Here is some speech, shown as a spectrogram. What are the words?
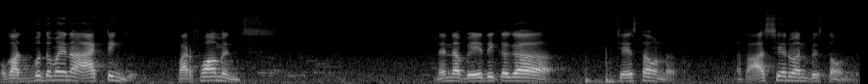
ఒక అద్భుతమైన యాక్టింగ్ పర్ఫార్మెన్స్ నిన్న వేదికగా చేస్తూ ఉన్నారు. నాకు ఆశ్చర్యం అనిపిస్తూ ఉంది.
